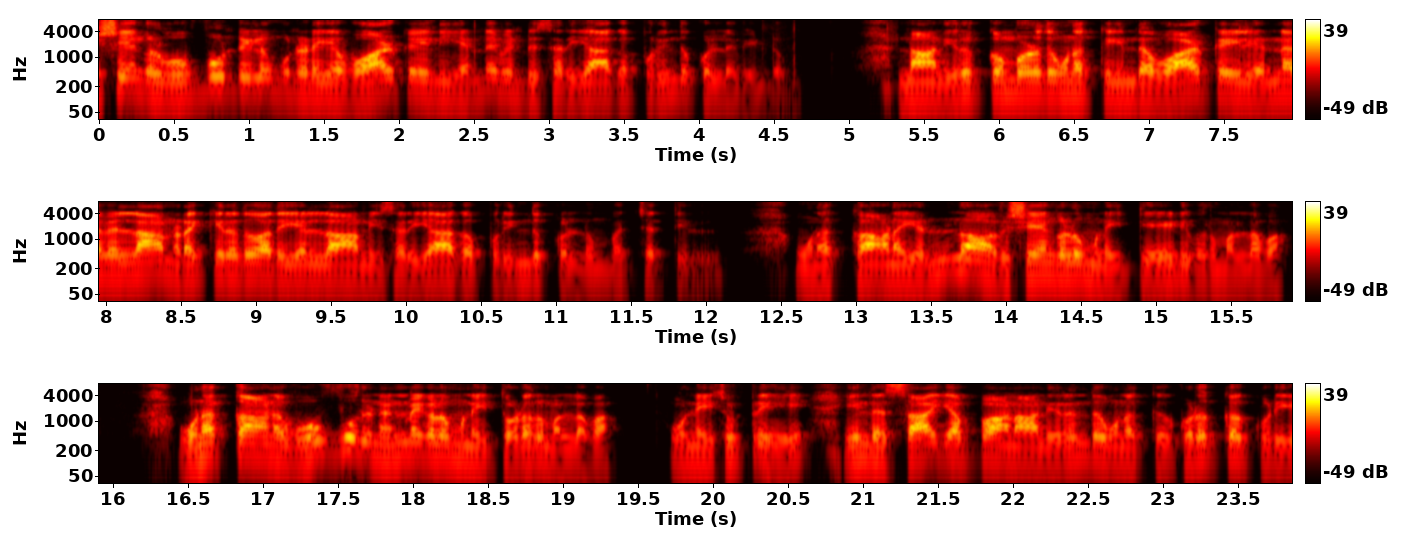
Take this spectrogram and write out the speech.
விஷயங்கள் ஒவ்வொன்றிலும் உன்னுடைய வாழ்க்கையில் நீ என்னவென்று சரியாக புரிந்து கொள்ள வேண்டும். நான் இருக்கும் பொழுது உனக்கு இந்த வாழ்க்கையில் என்னவெல்லாம் நடக்கிறதோ அதையெல்லாம் நீ சரியாக புரிந்து கொள்ளும் பட்சத்தில் உனக்கான எல்லா விஷயங்களும் உன்னை தேடி வரும் அல்லவா உனக்கான ஒவ்வொரு நன்மைகளும் உன்னை தொடரும் அல்லவா உன்னை சுற்றி இந்த சாய் அப்பா நான் இருந்து உனக்கு கொடுக்கக்கூடிய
